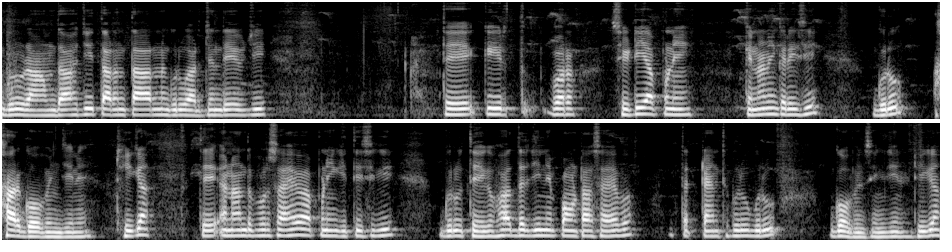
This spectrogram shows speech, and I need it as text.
ਗੁਰੂ ਰਾਮਦਾਸ ਜੀ, ਤਰਨਤਾਰਨ, ਗੁਰੂ ਅਰਜਨ ਦੇਵ ਜੀ ਤੇ ਕੀਰਤਪੁਰ ਸਿਟੀ ਆਪਣੇ ਕਿਹਨਾਂ ਨੇ ਕਰੀ ਸੀ? ਗੁਰੂ ਹਰਗੋਬਿੰਦ ਜੀ ਨੇ, ਠੀਕ ਆ? ਤੇ ਆਨੰਦਪੁਰ ਸਾਹਿਬ ਆਪਣੀ ਕੀਤੀ ਸੀਗੀ, ਗੁਰੂ ਤੇਗ ਬਹਾਦਰ ਜੀ ਨੇ ਪੌਂਟਾ ਸਾਹਿਬ, ਤੇ 10th ਗੁਰੂ ਗੁਰੂ ਗੋਬਿੰਦ ਸਿੰਘ ਜੀ ਨੇ, ਠੀਕ ਆ?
